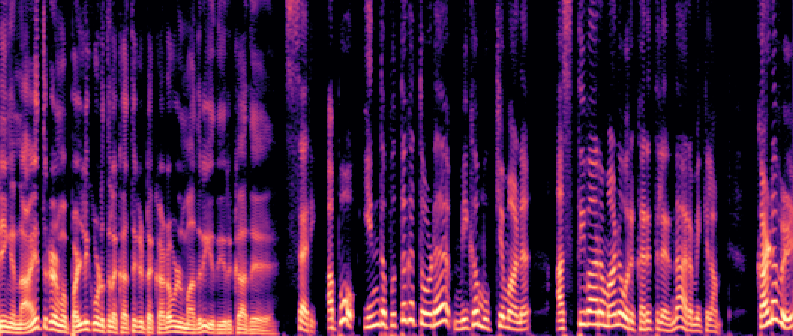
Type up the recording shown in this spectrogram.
நீங்க ஞாயிற்றுக்கிழமை பள்ளிக்கூடத்துல கத்துக்கிட்ட கடவுள் மாதிரி இது இருக்காது. சரி அப்போ இந்த புத்தகத்தோட மிக முக்கியமான அஸ்திவாரமான ஒரு கருத்துல இருந்து ஆரம்பிக்கலாம். கடவுள்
